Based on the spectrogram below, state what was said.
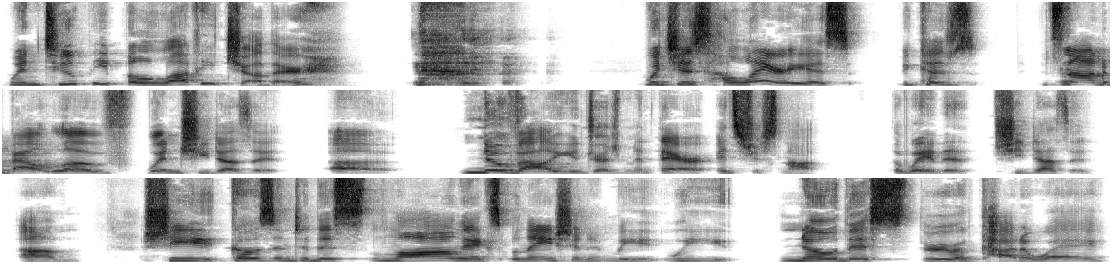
when two people love each other, which is hilarious because it's not about love when she does it. Uh, no value judgment there. It's just not the way that she does it. Um, she goes into this long explanation, and we we know this through a cutaway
